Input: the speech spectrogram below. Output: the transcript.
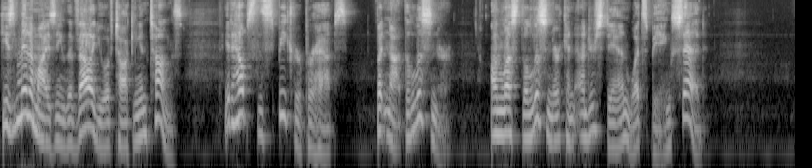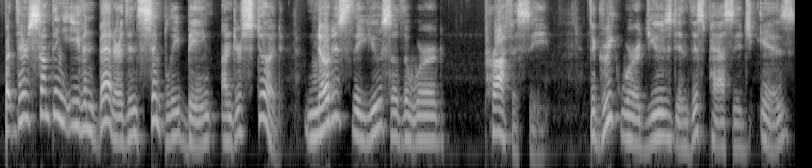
He's minimizing the value of talking in tongues. It helps the speaker, perhaps, but not the listener, unless the listener can understand what's being said. But there's something even better than simply being understood. Notice the use of the word prophecy. The Greek word used in this passage is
